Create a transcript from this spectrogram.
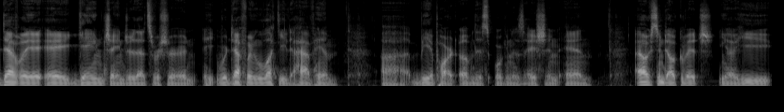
definitely a, a, game changer, that's for sure. And he, we're definitely lucky to have him uh, be a part of this organization. And Alex Nedeljkovic, you know, he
